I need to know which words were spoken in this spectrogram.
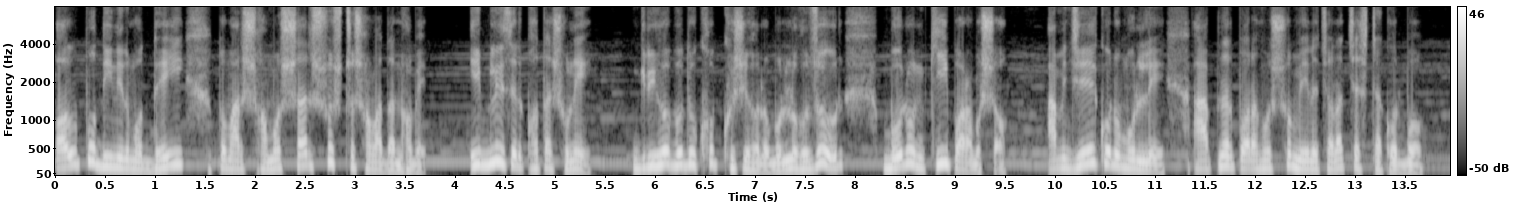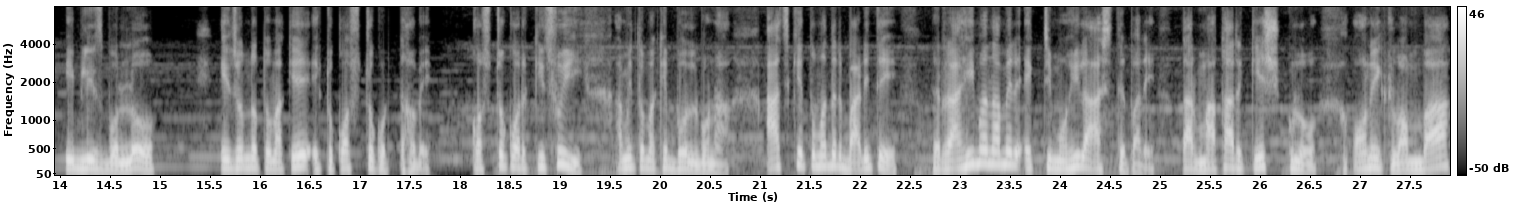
অল্প দিনের মধ্যেই তোমার সমস্যার সুষ্ঠু সমাধান হবে। ইবলিসের কথা শুনে গৃহবধূ খুব খুশি হলো, বলল, হুজুর, বলুন কি পরামর্শ? আমি যে কোনো মূল্যে আপনার পরামর্শ মেনে চলার চেষ্টা করব। ইবলিস বলল, এজন্য তোমাকে একটু কষ্ট করতে হবে। কষ্টকর কিছুই আমি তোমাকে বলব না। আজকে তোমাদের বাড়িতে রাহিমা নামের একটি মহিলা আসতে পারে। তার মাথার কেশগুলো অনেক লম্বা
